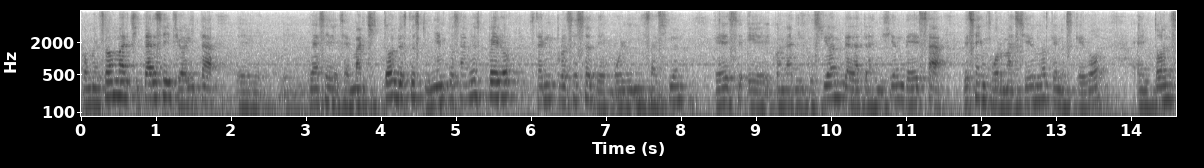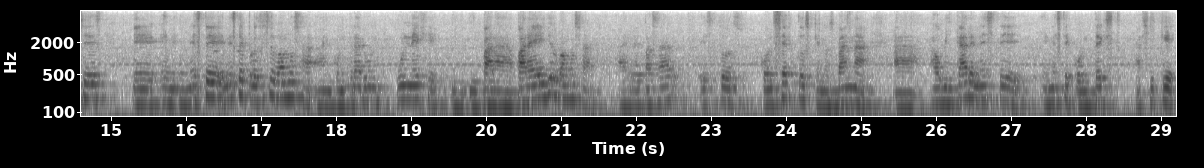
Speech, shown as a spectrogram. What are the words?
comenzó a marchitarse y ahorita eh, eh, ya se, marchitó de estos 500 años, pero está en un proceso de polinización, que es eh, con la difusión de la transmisión de esa, esa información que nos quedó. Entonces, en, este, en este proceso vamos a, encontrar un, eje y, para, para ello vamos a repasar estos conceptos que nos van a, ubicar en este, en este contexto. Así que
